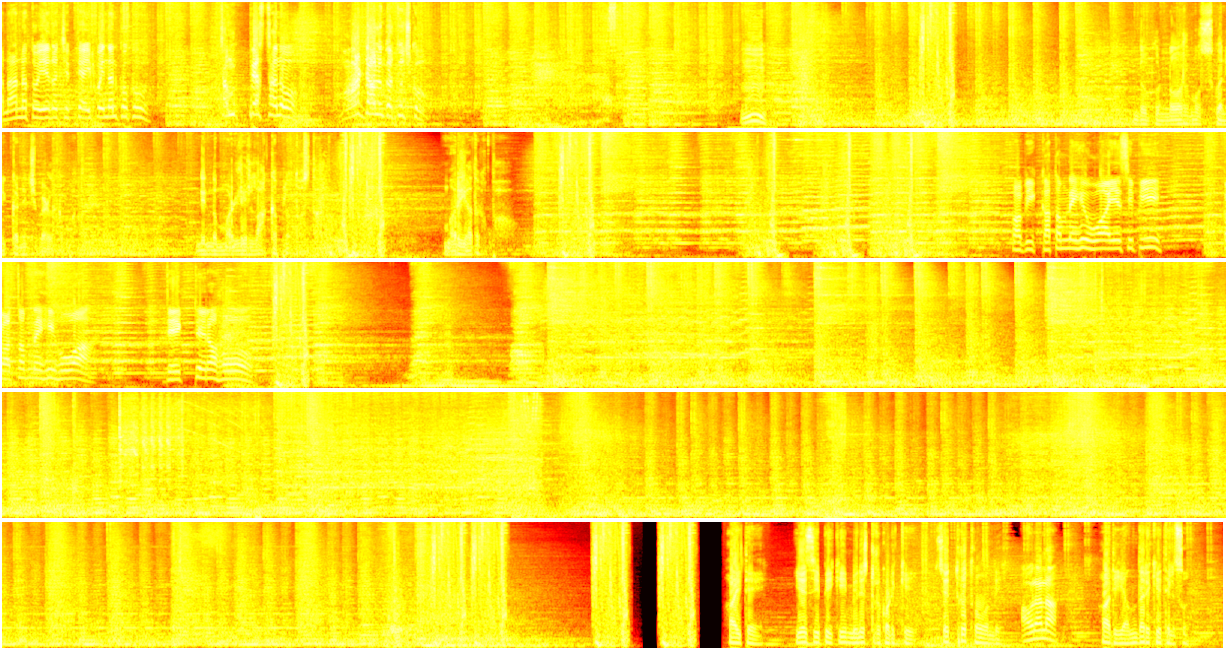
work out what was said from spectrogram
నాన్నతో ఏదో చెప్తే అయిపోయిందనుకోకు. చంపేస్తాను. మార్డాలుగా తూచుకో నువ్వు నోరు మూసుకొని ఇక్కడి నుంచి వెళ్ళకపోతే నిన్ను మళ్ళీ లాకప్లో తోస్తాను. మర్యాదగా పో. अभी खत्म नहीं हुआ ये सीपी खत्म नहीं हुआ। देखते रहो। అయితే ఏసీపీకి మినిస్టర్ కొడుక్కి శత్రుత్వం ఉంది. అవునన్నా. అది అందరికీ తెలుసు.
